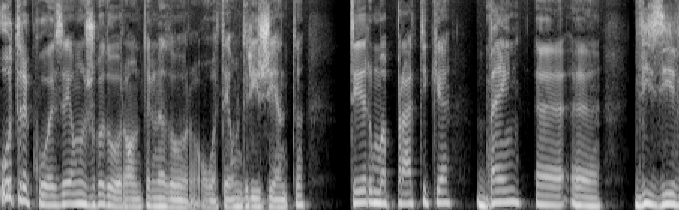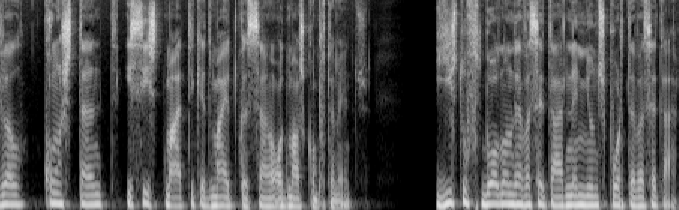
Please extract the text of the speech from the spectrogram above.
Outra coisa é um jogador ou um treinador ou até um dirigente ter uma prática bem uh, uh, visível, constante e sistemática de má educação ou de maus comportamentos. E isto o futebol não deve aceitar, nem nenhum desporto deve aceitar.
